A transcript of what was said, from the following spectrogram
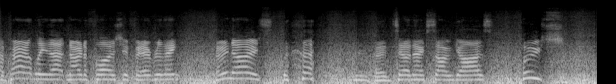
Apparently that notifies you for everything. Who knows? Until next time, guys. Poosh.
